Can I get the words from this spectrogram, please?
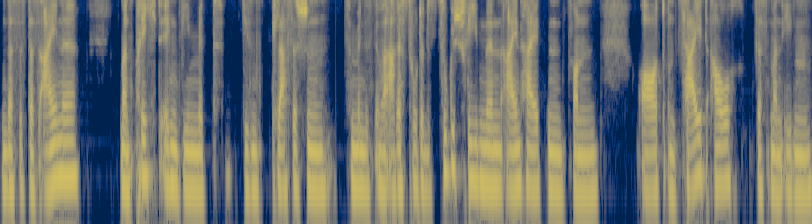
Und das ist das eine. Man bricht irgendwie mit diesen klassischen, zumindest immer Aristoteles zugeschriebenen Einheiten von Ort und Zeit auch, dass man eben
